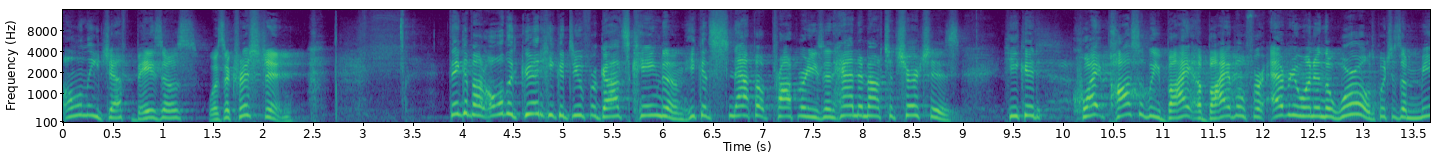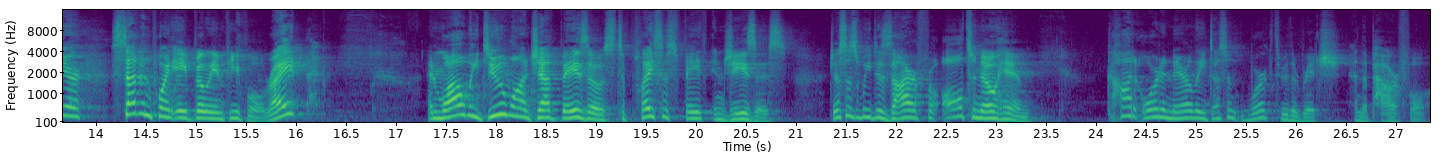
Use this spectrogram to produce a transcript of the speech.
only Jeff Bezos was a Christian. Think about all the good he could do for God's kingdom. He could snap up properties and hand them out to churches. He could quite possibly buy a Bible for everyone in the world, which is a mere 7.8 billion people, right? And while we do want Jeff Bezos to place his faith in Jesus, just as we desire for all to know him, God ordinarily doesn't work through the rich and the powerful.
